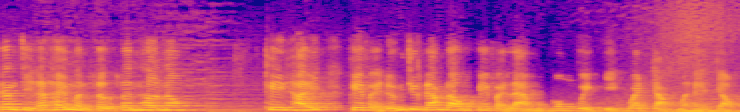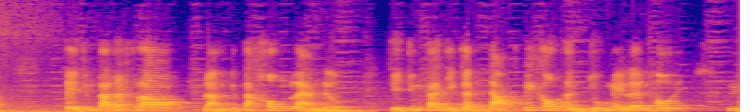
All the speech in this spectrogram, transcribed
Các anh chị đã thấy mình tự tin hơn không? Khi thấy, khi phải đứng trước đám đông, khi phải làm một công việc gì quan trọng mà hệ trọng thì chúng ta rất lo rằng chúng ta không làm được. Thì chúng ta chỉ cần đọc cái câu thần chú này lên thôi. Người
